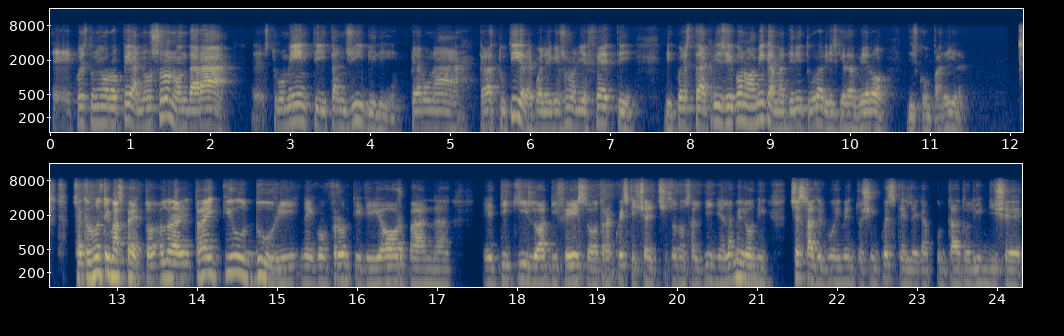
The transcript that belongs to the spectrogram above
eh, questa Unione Europea non solo non darà eh, strumenti tangibili per, una, per attutire quelli che sono gli effetti di questa crisi economica, ma addirittura rischia davvero di scomparire. Certo, un ultimo aspetto. Allora, tra i più duri nei confronti di Orban e di chi lo ha difeso, tra questi ci sono Salvini e la Meloni, c'è stato il Movimento 5 Stelle che ha puntato l'indice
